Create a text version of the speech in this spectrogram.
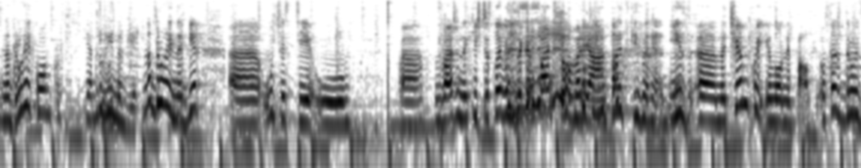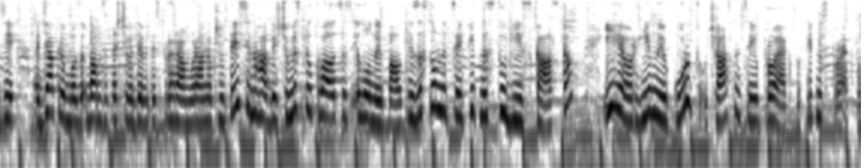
на другий конкурс. Як Другий набір. На другий набір е, участі у е, зважених і щасливих закарпатського варіанту. Карпатський варіант. так. Із е, начинкою Ілони Палфі. Отож, друзі, е, дякуємо за- вам за те, що ви дивитесь програму Ранок на тисі. Нагадую, що ми спілкувалися з Ілоною Палфі, засновницею фітнес-студії Сказка і Георгіною Куруц, учасницею проекту, фітнес-проекту.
